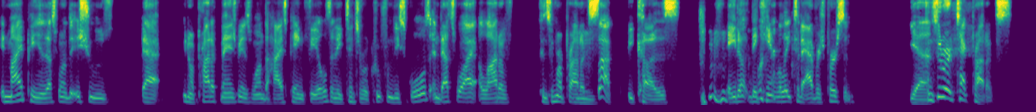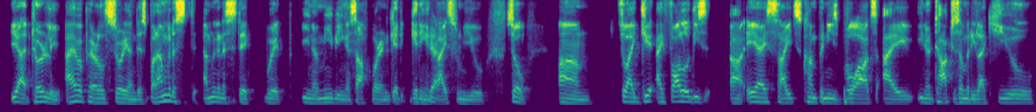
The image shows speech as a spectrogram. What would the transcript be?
in my opinion, that's one of the issues that, you know, product management is one of the highest paying fields and they tend to recruit from these schools. And that's why a lot of consumer products suck because they don't, they can't relate to the average person. yeah. Consumer tech products. Yeah, totally. I have a parallel story on this, but I'm gonna st- I'm gonna stick with you know me being a sophomore and get, getting Yeah. advice from you. So, um, so I get I follow these uh, AI sites, companies, blogs. I you know talk to somebody like you.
